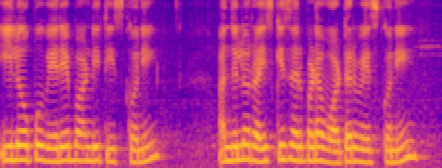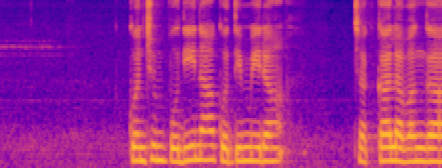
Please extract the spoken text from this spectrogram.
ఈలోపు వేరే బాండీ తీసుకొని అందులో రైస్కి సరిపడా వాటర్ వేసుకొని కొంచెం పుదీనా కొత్తిమీర చక్క లవంగా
